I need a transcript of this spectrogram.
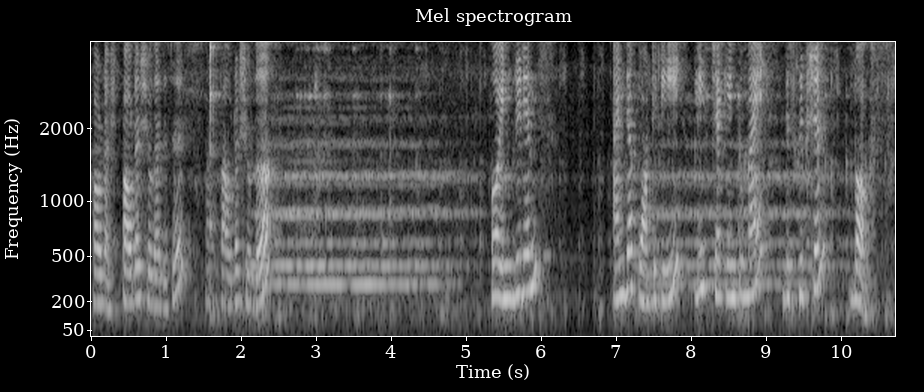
powder powder sugar. This is my powder sugar. For ingredients and their quantity, please check into my description box.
